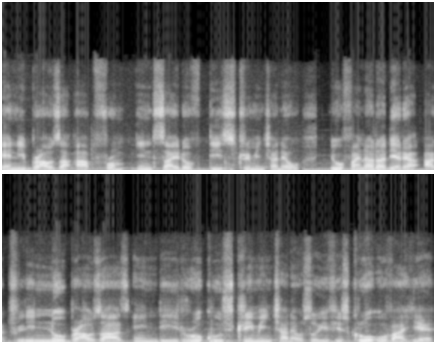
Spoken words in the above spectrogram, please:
any browser app from inside of this streaming channel, you will find out that there are actually no browsers in the Roku streaming channel. So if you scroll over here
